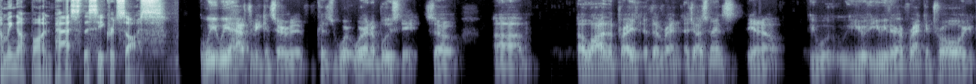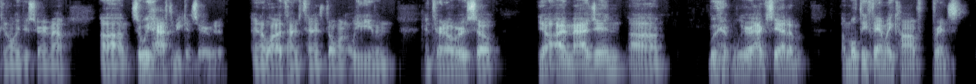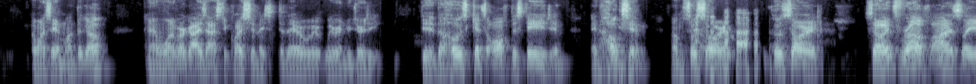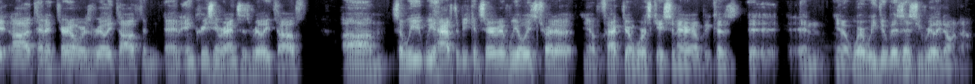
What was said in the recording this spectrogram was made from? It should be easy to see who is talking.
Speaker 1: coming up on Pass the Secret Sauce.
Speaker 2: We we have to be conservative because we're we're in a blue state. So um, a lot of the price the rent adjustments, you know, you you you either have rent control or you can only do a certain amount. Um, so we have to be conservative. And a lot of times tenants don't want to leave and and turn over. So yeah, I imagine um, we're we're actually at a, a multifamily conference, I want to say a month ago. And one of our guys asked a question. They said they were, we were in New Jersey. The, the host gets off the stage and and hugs him. I'm so sorry. I'm so sorry. So it's rough, honestly. Uh, tenant turnover is really tough, and and increasing rents is really tough. Um, so we we have to be conservative. We always try to you know factor in worst case scenario because it, and you know where we do business, you really don't know.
